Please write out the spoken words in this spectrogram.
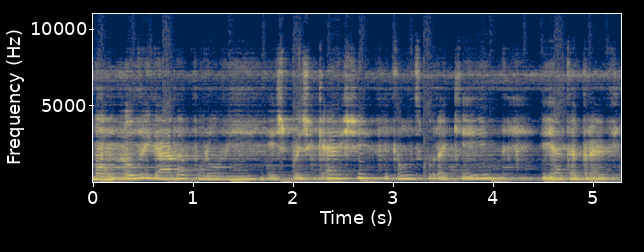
Bom, obrigada por ouvir este podcast. Ficamos por aqui e até breve.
